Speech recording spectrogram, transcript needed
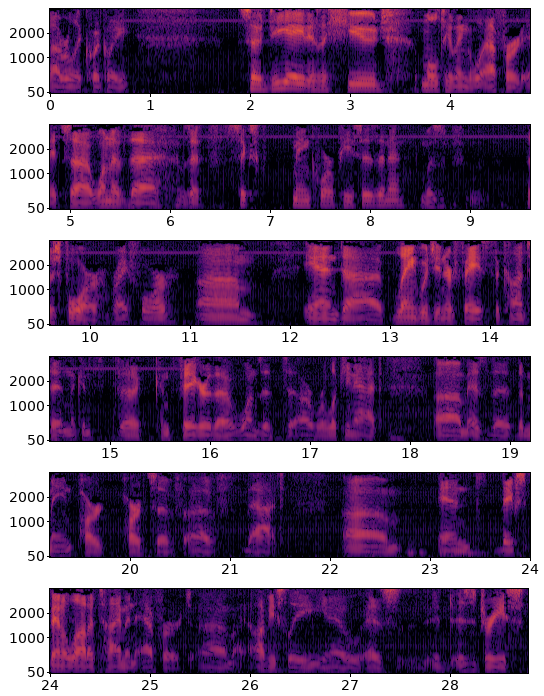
uh, really quickly. So D8 is a huge multilingual effort. It's uh, one of the was it six main core pieces in it. Was there's four, right? Four. Um, and uh, language interface, the content, and the, conf- the configure, the ones that are, we're looking at um, as the, the main part parts of, of that. Um, and they've spent a lot of time and effort. Um, obviously, you know, as as Dries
